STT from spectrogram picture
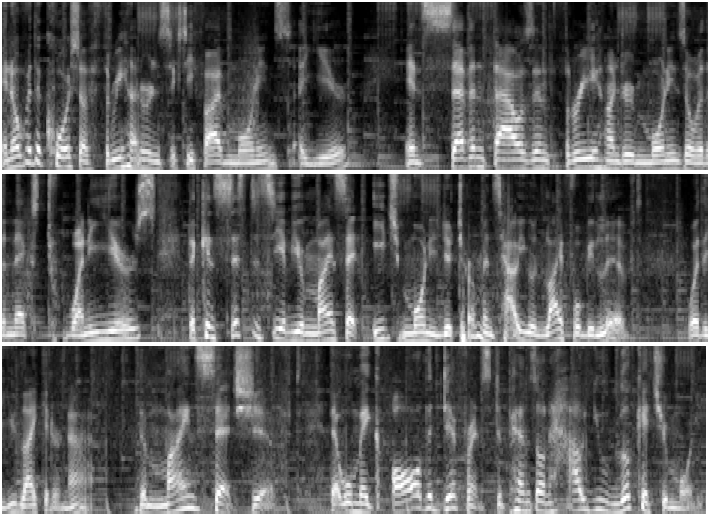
And over the course of 365 mornings a year, in 7,300 mornings over the next 20 years. The consistency of your mindset each morning determines how your life will be lived, whether you like it or not. The mindset shift that will make all the difference depends on how you look at your morning.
